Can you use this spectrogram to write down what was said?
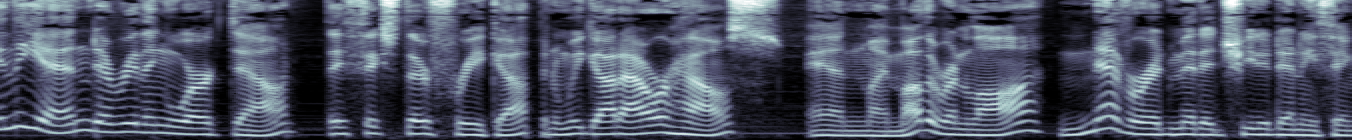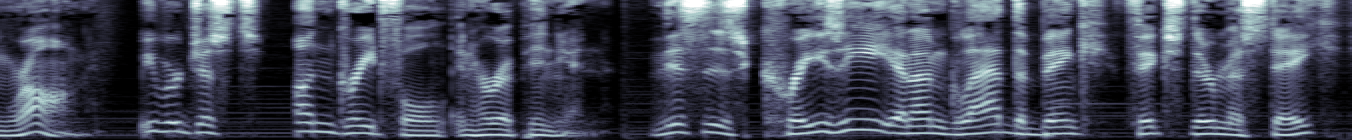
In the end, everything worked out. They fixed their freak up and we got our house, and my mother in law never admitted she did anything wrong. We were just ungrateful in her opinion. This is crazy, and I'm glad the bank fixed their mistake.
